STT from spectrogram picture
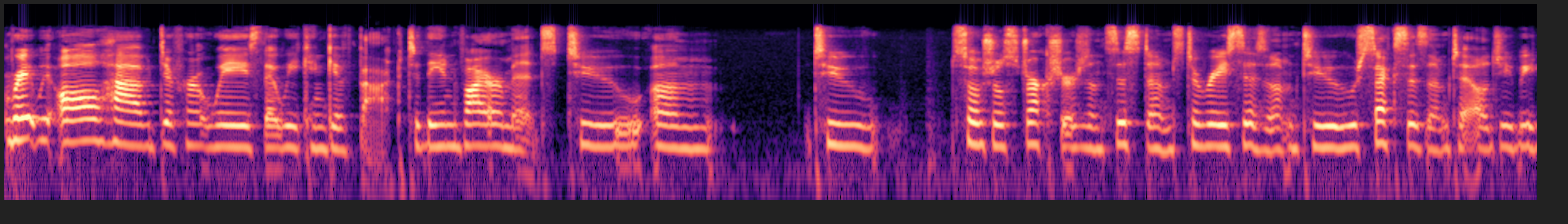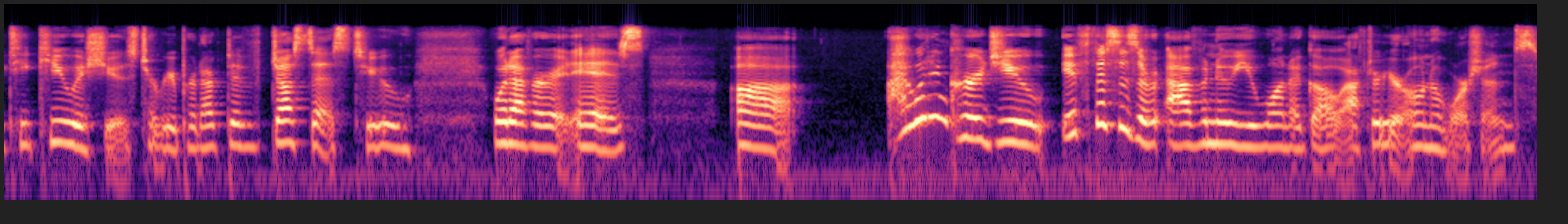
right we all have different ways that we can give back to the environment to um to social structures and systems to racism to sexism to lgbtq issues to reproductive justice to whatever it is uh i would encourage you if this is an avenue you want to go after your own abortions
